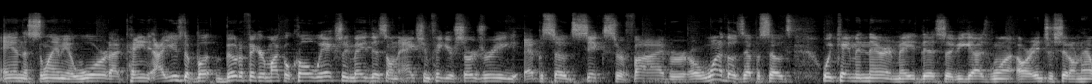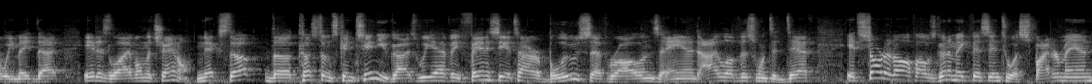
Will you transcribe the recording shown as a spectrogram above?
and the Slammy Award. I painted, I used a Build-A-Figure Michael Cole. We actually made this on Action Figure Surgery episode 6 or 5 or, or one of those episodes. We came in there and made this, so if you guys want are interested on how we made that, it is live on the channel. Next up, the customs continue, guys. We have a Fantasy Attire Blue Seth Rollins, and I love this one to death. It started off, I was going to make this into a Spider-Man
